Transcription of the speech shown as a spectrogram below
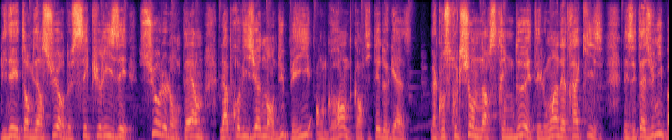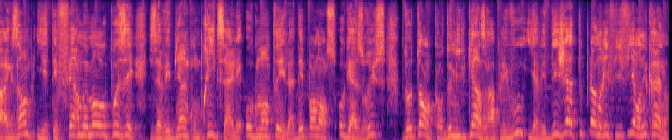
L'idée étant bien sûr de sécuriser sur le long terme l'approvisionnement du pays en grande quantité de gaz. La construction de Nord Stream 2 était loin d'être acquise. Les États-Unis, par exemple, y étaient fermement opposés. Ils avaient bien compris que ça allait augmenter la dépendance au gaz russe, d'autant qu'en 2015, rappelez-vous, il y avait déjà tout plein de rififi en Ukraine.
